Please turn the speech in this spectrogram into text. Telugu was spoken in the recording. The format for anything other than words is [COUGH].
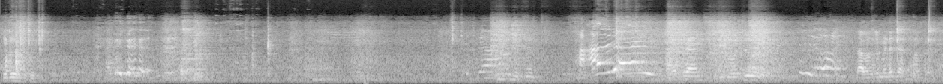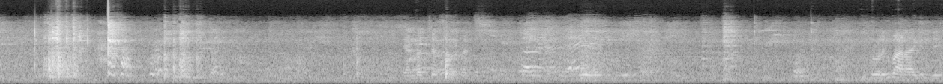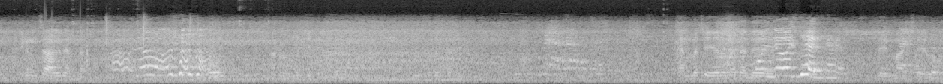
ఇటు ఇటు హాయ్ ఫ్రెండ్స్ ఈరోజు డబుల్ కిలోమీటర్ చేస్తున్నాం ఫ్రెండ్స్ ఎండ వచ్చేస్తుంది ఫ్రెండ్స్ ఇప్పుడు చేయాలి మాట చేయాలి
